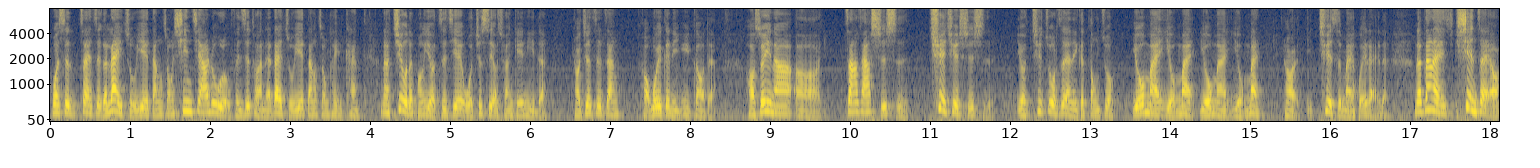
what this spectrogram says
或是在这个赖主页当中新加入粉丝团的赖主页当中可以看。那旧的朋友直接我就是有传给你的，好，就这张好，我也跟你预告的，好，所以呢，呃，扎扎实实，确确实实。有去做这样的一个动作，有买有卖，有买有卖，好，确实买回来的。那当然现在啊，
